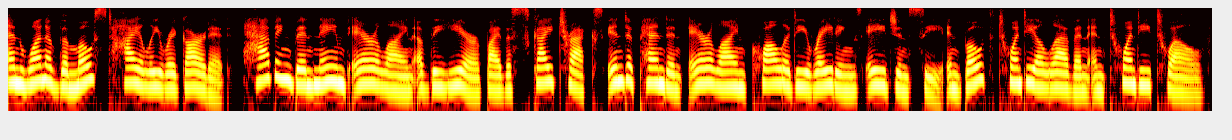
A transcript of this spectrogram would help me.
and one of the most highly regarded, having been named Airline of the Year by the Skytrax independent airline quality ratings agency in both 2011 and 2012.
